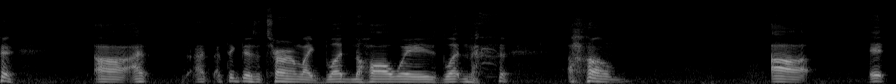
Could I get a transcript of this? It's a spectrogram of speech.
uh, I I think there's a term like blood in the hallways, blood in the, um uh it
